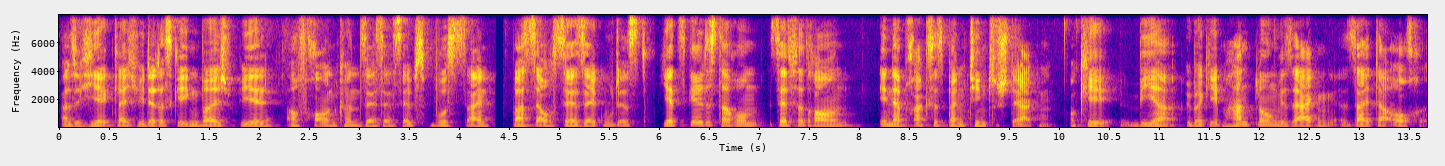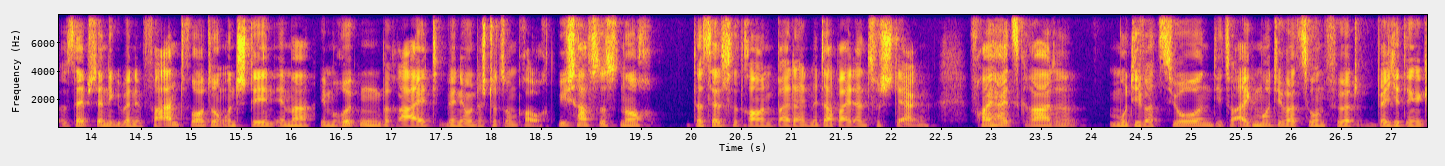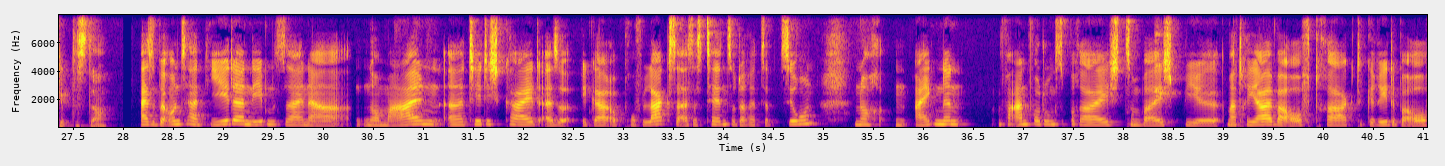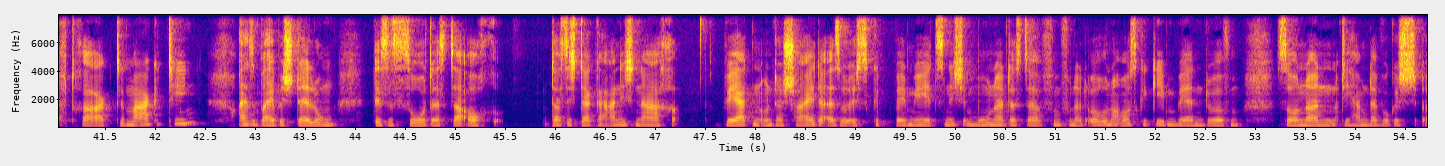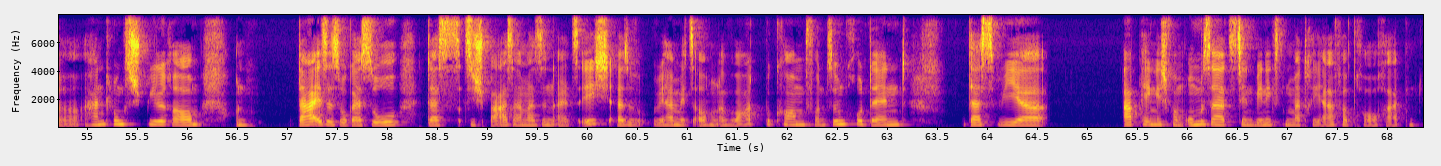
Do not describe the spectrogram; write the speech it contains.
Also hier gleich wieder das Gegenbeispiel. Auch Frauen können sehr, sehr selbstbewusst sein, was ja auch sehr, sehr gut ist. Jetzt gilt es darum, Selbstvertrauen in der Praxis beim Team zu stärken. Okay, wir übergeben Handlung, wir sagen, seid da auch selbstständig, übernehmt Verantwortung und stehen immer im Rücken bereit, wenn ihr Unterstützung braucht. Wie schaffst du es noch, das Selbstvertrauen bei deinen Mitarbeitern zu stärken? Freiheitsgrade, Motivation, die zur Eigenmotivation führt, welche Dinge gibt es da? Also bei uns hat jeder neben seiner normalen äh, Tätigkeit, also egal ob Prophylaxe, Assistenz oder Rezeption, noch einen eigenen Verantwortungsbereich, zum Beispiel Materialbeauftragte, Gerätebeauftragte, Marketing. Also bei Bestellung ist es so, dass da auch, dass ich da gar nicht nach Werten unterscheide. Also es gibt bei mir jetzt nicht im Monat, dass da 500 Euro nur ausgegeben werden dürfen, sondern die haben da wirklich äh, Handlungsspielraum und da ist es sogar so, dass sie sparsamer sind als ich. Also wir haben jetzt auch einen Award bekommen von Synchrodent, dass wir abhängig vom Umsatz den wenigsten Materialverbrauch hatten.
